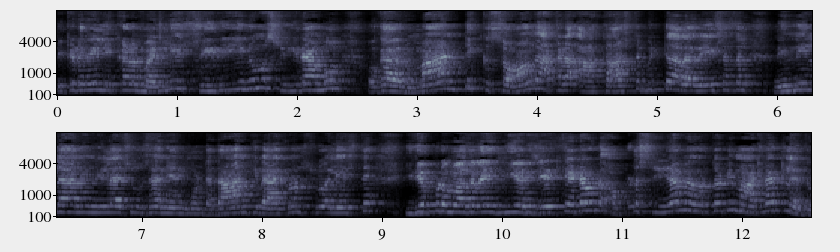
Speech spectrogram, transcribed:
ఇక్కడ వీళ్ళు ఇక్కడ మళ్ళీ సిరీను శ్రీరాము ఒక రొమాంటిక్ సాంగ్ అక్కడ ఆ కాస్త బిట్టు అలా వేసి అసలు నిన్నిలా నిన్నిలా చూసాను అనుకుంటా. దానికి బ్యాక్గ్రౌండ్ స్లో వేస్తే ఇది ఎప్పుడు మొదలైంది అని చేసేటప్పుడు అప్పుడు శ్రీరామ్ ఎవరితోటి మాట్లాడట్లేదు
